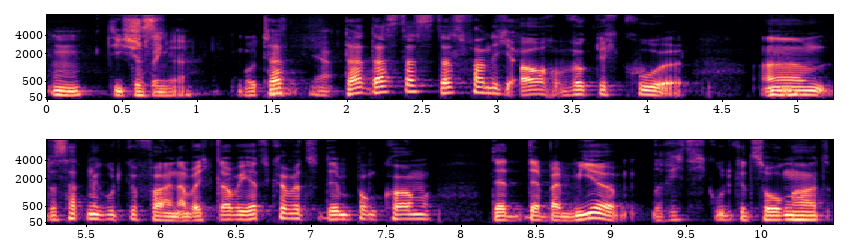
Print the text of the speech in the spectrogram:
Mhm, die Springe. Das, ja. das, das, das, das fand ich auch wirklich cool. Ähm, das hat mir gut gefallen. Aber ich glaube, jetzt können wir zu dem Punkt kommen, der, der bei mir richtig gut gezogen hat.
